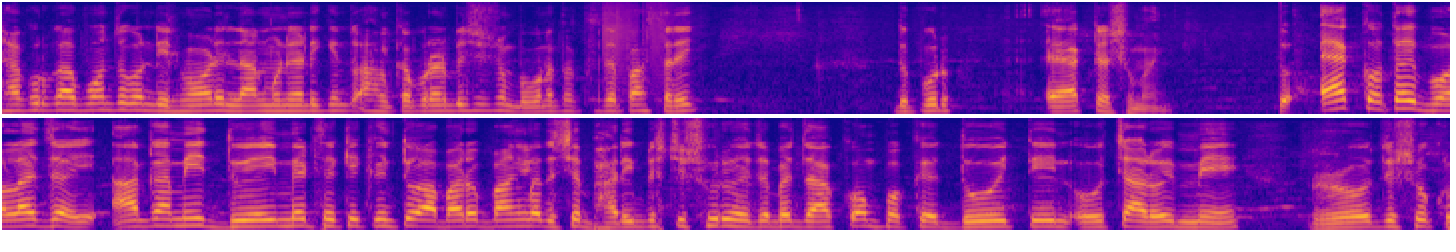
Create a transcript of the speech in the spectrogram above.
ঠাকুরগাঁও পঞ্চগড়, নীলফামারী লালমনিহাটি কিন্তু হালকা পড়ার বেশি সম্ভাবনা থাকতেছে পাঁচ তারিখ দুপুর একটার সময়। তো এক কথায় বলা যায়, আগামী দুই মে থেকে কিন্তু আবারও বাংলাদেশে ভারী বৃষ্টি শুরু হয়ে যাবে, যা কমপক্ষে দুই, তিন ও চারই মে, রোজ শুক্র,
